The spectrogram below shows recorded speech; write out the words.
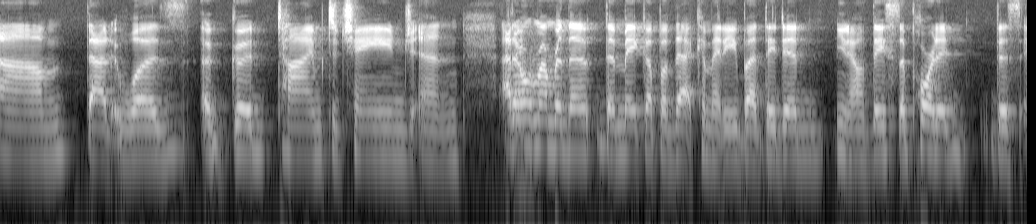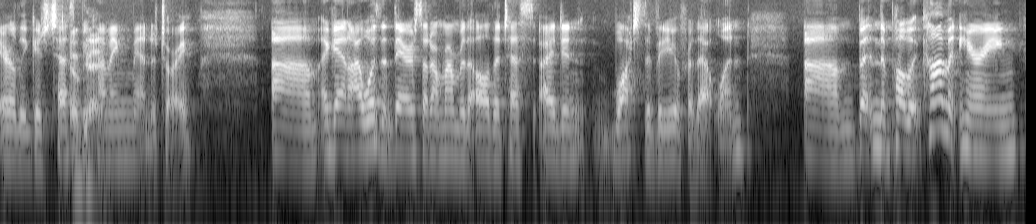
um, that it was a good time to change. And I don't remember the, the makeup of that committee, but they did, you know, they supported this air leakage test Okay. becoming mandatory. Um, again, I wasn't there, so I don't remember the, all the tests. I didn't watch the video for that one. Um, but in the public comment hearing,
